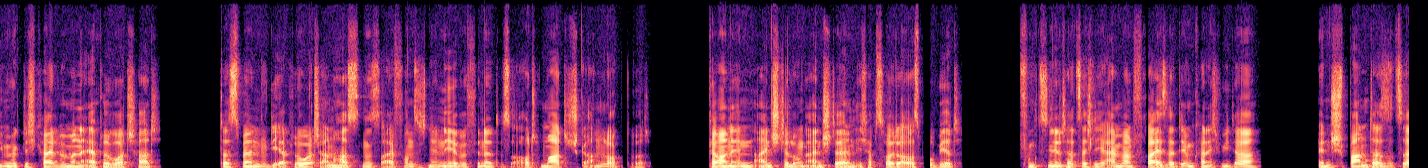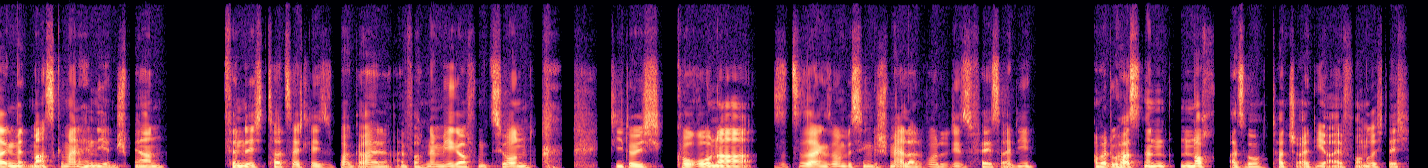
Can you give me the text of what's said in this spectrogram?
die Möglichkeit, wenn man eine Apple Watch hat, dass wenn du die Apple Watch anhast und das iPhone sich in der Nähe befindet, es automatisch geunlockt wird. Kann man in Einstellungen einstellen. Ich habe es heute ausprobiert. Funktioniert tatsächlich einwandfrei. Seitdem kann ich wieder entspannter sozusagen mit Maske mein Handy entsperren. Finde ich tatsächlich super geil. Einfach eine mega Funktion, die durch Corona sozusagen so ein bisschen geschmälert wurde, dieses Face ID. Aber du hast einen noch, also Touch ID iPhone, richtig?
